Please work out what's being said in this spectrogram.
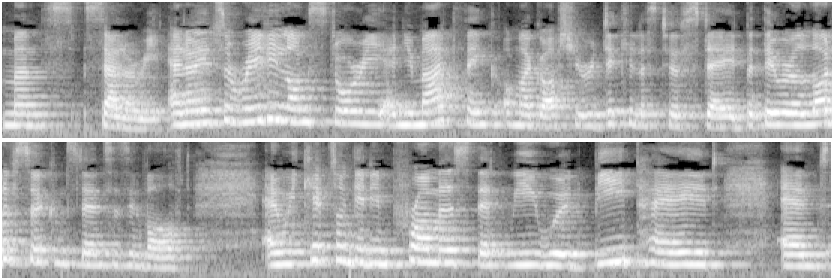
months' salary. And it's a really long story, and you might think, oh my gosh, you're ridiculous to have stayed. But there were a lot of circumstances involved, and we kept on getting promised that we would be paid. And,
